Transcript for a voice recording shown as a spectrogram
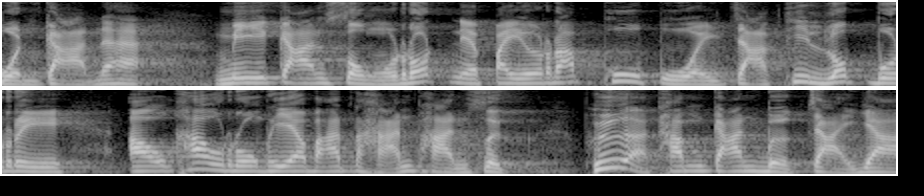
บวนการนะฮะ มีการส่งรถเนี่ยไปรับผู้ป่วยจากที่ลบบุรี เอาเข้าโรงพยาบาลทหารผ่านศึก เพื่อทำการเบิกจ่ายยา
